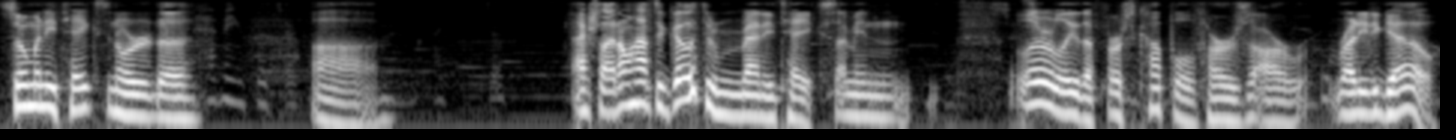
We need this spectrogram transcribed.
so many takes in order to. Having such a Uh, actually, I don't have to go through many takes. I mean, literally, the first couple of hers are ready to go,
